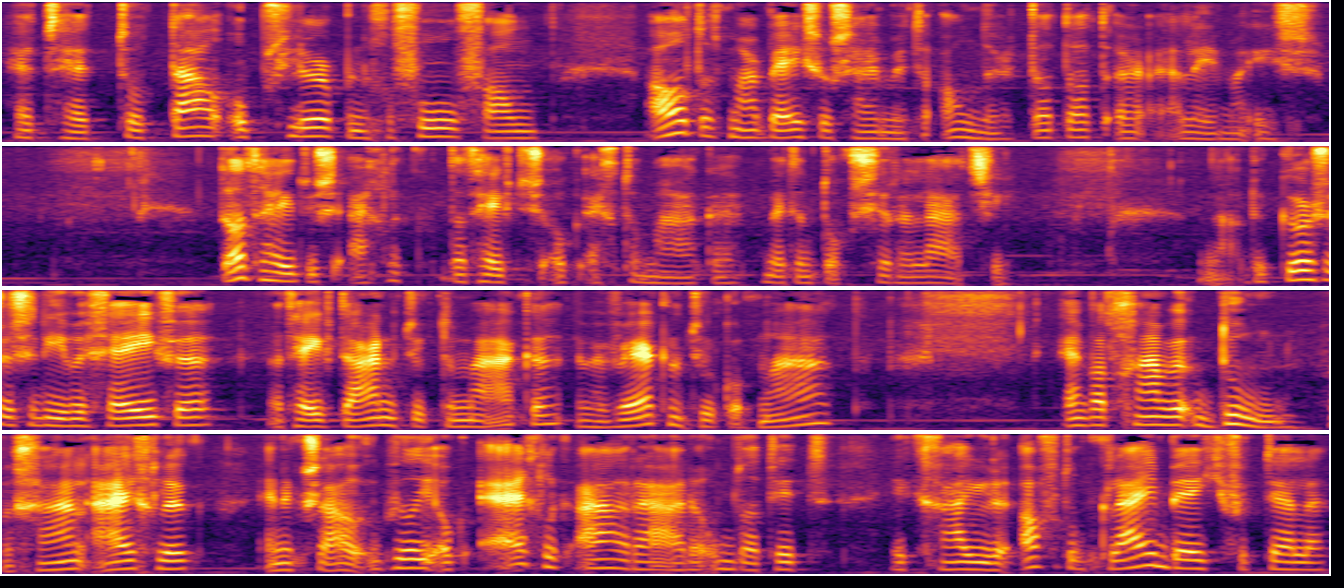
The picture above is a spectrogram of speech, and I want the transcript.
het, het totaal opslurpende gevoel van altijd maar bezig zijn met de ander, dat dat er alleen maar is. Dat heeft dus eigenlijk, dat heeft dus ook echt te maken met een toxische relatie. Nou, de cursussen die we geven, dat heeft daar natuurlijk te maken. En we werken natuurlijk op maat. En wat gaan we doen? We gaan eigenlijk, en ik, zou, ik wil je ook eigenlijk aanraden, omdat dit, ik ga jullie af en toe een klein beetje vertellen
